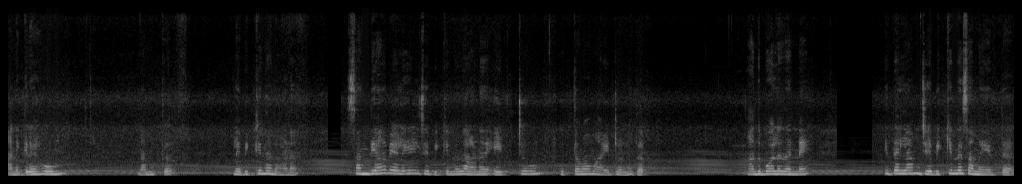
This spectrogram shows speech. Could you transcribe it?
അനുഗ്രഹവും നമുക്ക് ലഭിക്കുന്നതാണ്. സന്ധ്യാവേളയിൽ ജപിക്കുന്നതാണ് ഏറ്റവും ഉത്തമമായിട്ടുള്ളത്. അതുപോലെ തന്നെ ഇതെല്ലാം ജപിക്കുന്ന സമയത്ത്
